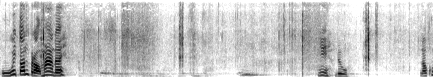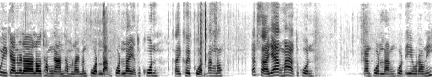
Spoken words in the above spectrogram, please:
หูยต้นเปราะมากเลย นี่ดู เราคุยกันเวลาเราทำงานทำอะไร มันปวดหลังปวดไหล่อะทุกคน ใครเคยปวดบ้างเนาะ รักษายากมากทุกคน การปวดหลังปวดเอวเรานี่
